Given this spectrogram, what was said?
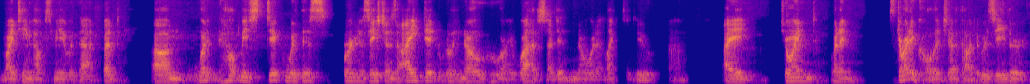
my team helps me with that. But um, what helped me stick with this organizations, I didn't really know who I was. I didn't know what I'd like to do. Um, I joined when I started college. I thought it was either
